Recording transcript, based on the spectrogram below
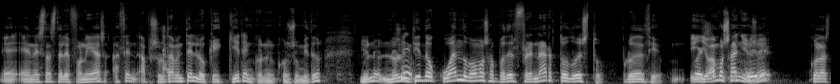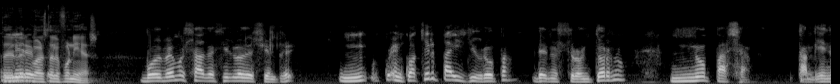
eh, en estas telefonías hacen absolutamente lo que quieren con el consumidor. Yo no, lo entiendo cuándo vamos a poder frenar todo esto, Prudencio. Y pues, llevamos años con, las con las telefonías. Volvemos a decirlo de siempre. En cualquier país de Europa, de nuestro entorno, no pasa también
